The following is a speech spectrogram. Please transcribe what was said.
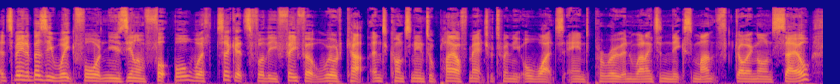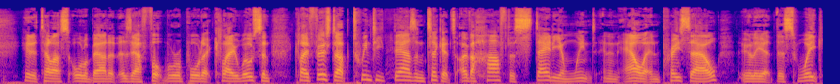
It's been a busy week for New Zealand football with tickets for the FIFA World Cup Intercontinental Playoff match between the All Whites and Peru in Wellington next month going on sale. Here to tell us all about it is our football reporter Clay Wilson. Clay, first up, 20,000 tickets. Over half the stadium went in an hour in pre sale earlier this week,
